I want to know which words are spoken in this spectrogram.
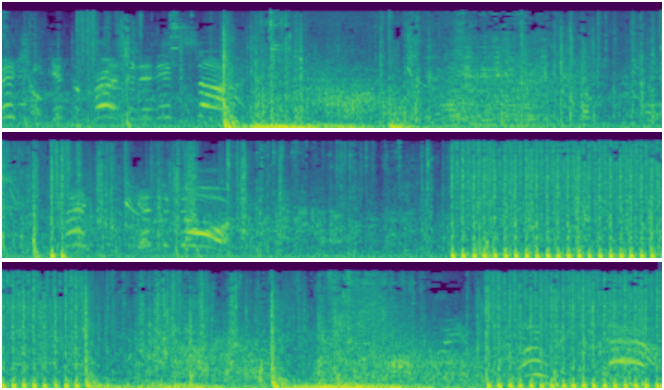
Mitchell, get the president inside! Mitchell, get the door! Moving, down!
